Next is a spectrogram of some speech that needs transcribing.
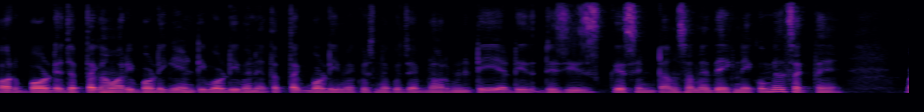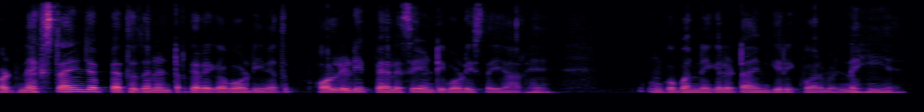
और बॉडी जब तक हमारी बॉडी की एंटीबॉडी बने, तब तक बॉडी में कुछ ना कुछ एबनॉर्मलिटी या डिज़ीज़ के सिम्टम्स हमें देखने को मिल सकते हैं। बट नेक्स्ट टाइम जब पैथोजन एंटर करेगा बॉडी में तो ऑलरेडी पहले से एंटीबॉडीज़ तैयार हैं। उनको बनने के लिए टाइम की रिक्वायरमेंट नहीं है।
